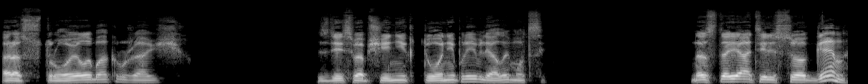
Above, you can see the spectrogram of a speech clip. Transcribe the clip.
расстроило бы окружающих. Здесь вообще никто не проявлял эмоций. Настоятель Соген,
